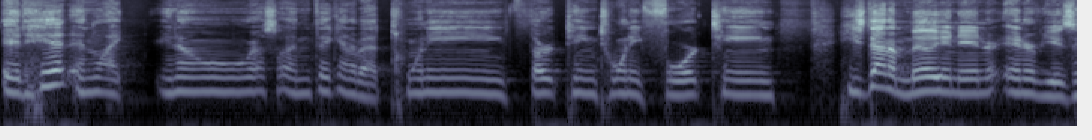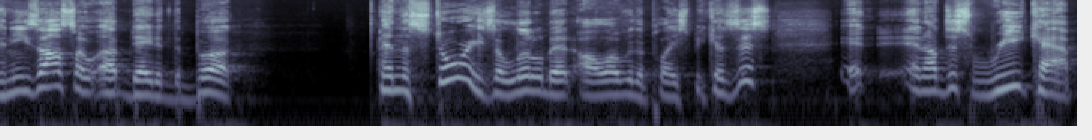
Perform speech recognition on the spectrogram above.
it hit in like you know russell i'm thinking about 2013 2014 he's done a million inter- interviews and he's also updated the book. And the story's a little bit all over the place because this it, and i'll just recap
